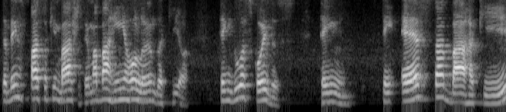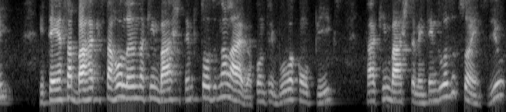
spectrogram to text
Também passa aqui embaixo, tem uma barrinha rolando aqui, ó tem duas coisas. Tem, tem esta barra aqui e tem essa barra que está rolando aqui embaixo o tempo todo na live. Ó. Contribua com o Pix, tá aqui embaixo também. Tem duas opções, viu?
